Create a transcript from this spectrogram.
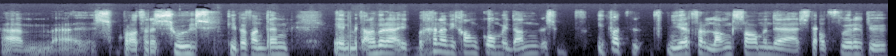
Ehm um, uh, praat van 'n swoosh tipe van ding en met ander woorde ek begin aan die gang kom en dan is iets wat meer verlangsamende herstel vorentoe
